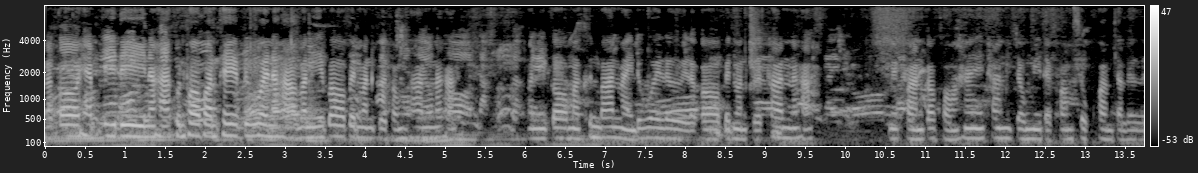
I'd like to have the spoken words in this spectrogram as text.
แล้วก็แฮปปี้ดีนะคะ คุณพ่อพรเทพด้วยนะคะ วันนี้ก็เป็นวันเกิดของท่านนะคะ วันนี้ก็มาขึ้นบ้านใหม่ด้วยเลย แล้วก็เป็นวันเกิดท่านนะคะแม่ควานก็ขอให้ท่านจงมีแต่ความสุขความเจริญ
